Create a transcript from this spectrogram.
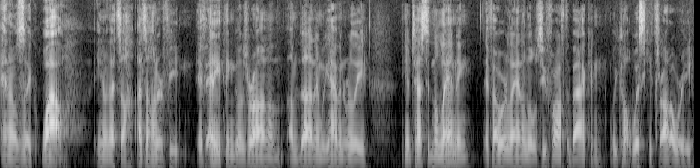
And I was like, wow, you know, that's a, that's 100 feet. If anything goes wrong, I'm, I'm done. And we haven't really, you know, tested the landing. If I were to land a little too far off the back, and we call it whiskey throttle, where you,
